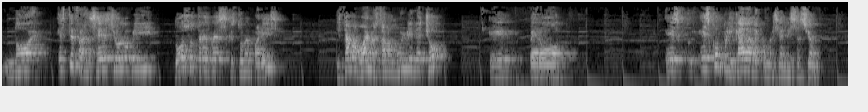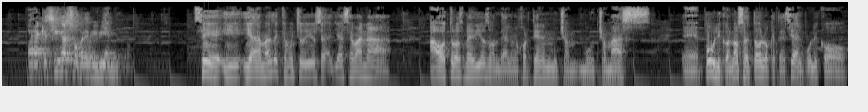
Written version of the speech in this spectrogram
No, este francés yo lo vi dos o tres veces que estuve en París y estaba bueno, estaba muy bien hecho, eh, pero es, es, complicada la comercialización para que siga sobreviviendo. Sí, y, y, además de que muchos de ellos ya se van a, a otros medios donde a lo mejor tienen mucho, mucho más eh, público, ¿no? Sobre todo lo que te decía, el público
